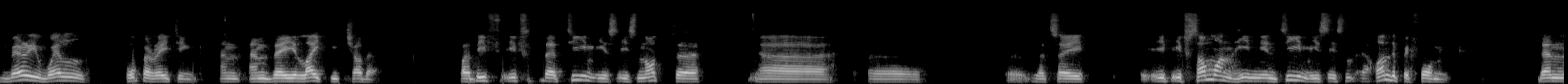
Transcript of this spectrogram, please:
very well operating and, and they like each other. But if, if the team is, is not, uh, uh, uh let's say, if, if someone in, in team is, is underperforming, then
